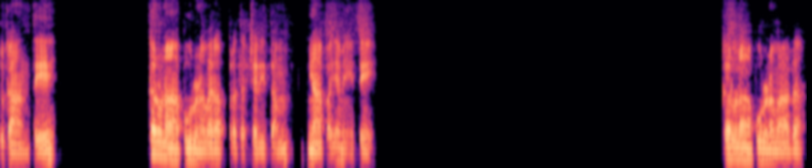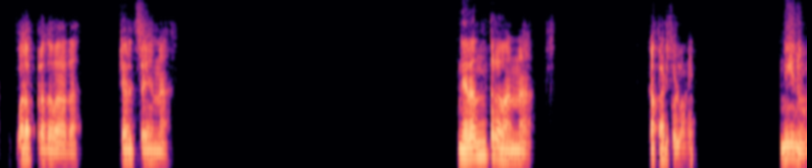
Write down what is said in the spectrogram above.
ಸುಕಾಂತೆ ಕರುಣಾಪೂರ್ಣ ವರಪ್ರದ ಚರಿತಂ ಜ್ಞಾಪಯ ಮೇತೆ ಕರುಣಾಪೂರ್ಣವಾದ, ವರಪ್ರದವಾದ ಚರಿತ್ರೆಯನ್ನ ನಿರಂತರವನ್ನ ಕಾಪಾಡಿಕೊಳ್ಳುವನೆ ನೀನು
